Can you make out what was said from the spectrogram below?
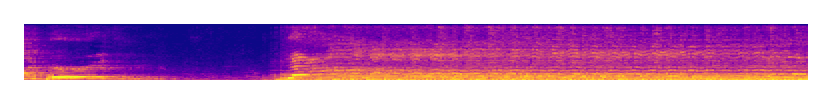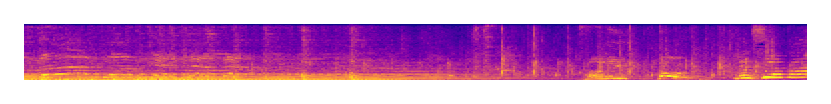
my burden down. Money. Merci à vous.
